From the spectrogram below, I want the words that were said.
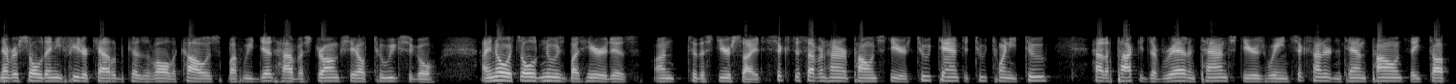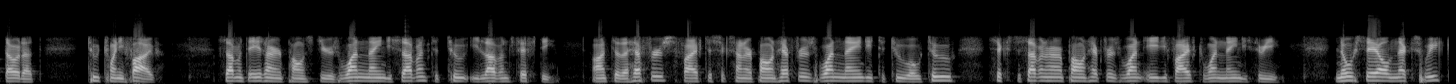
Never sold any feeder cattle because of all the cows, but we did have a strong sale two weeks ago. I know it's old news, but here it is. On to the steer side, six to seven hundred pound steers, 210 to 222 had a package of red and tan steers weighing 610 pounds. They topped out at 225. Seven to 800 pound steers, 197 to 211.50. On to the heifers, five to 600 pound heifers, 190 to 202. Six to 700 pound heifers, 185 to 193. No sale next week,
